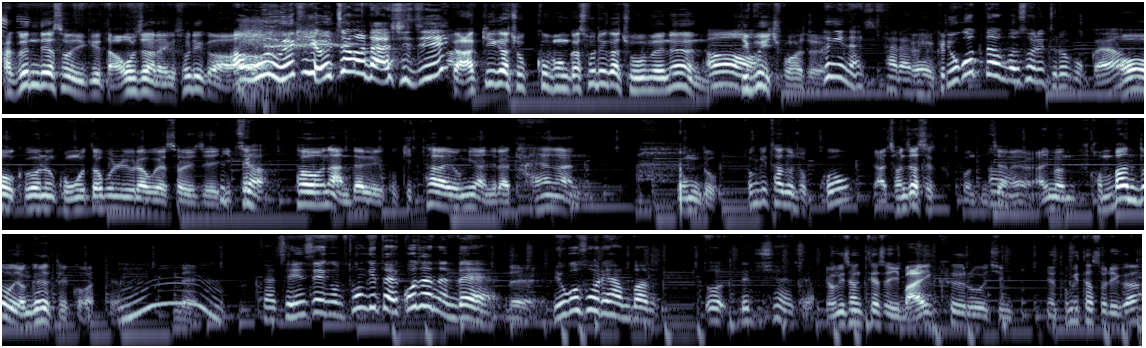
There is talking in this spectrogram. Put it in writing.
작은 데서 이게 나오잖아, 이 소리가. 아, 오늘 왜 이렇게 열정을 다 하시지? 그러니까 악기가 좋고 뭔가 소리가 좋으면 어. 기분이 좋아져요. 흥이 나지, 사람이. 네, 그- 요것도 한번 소리 들어볼까요? 어, 그거는 05W라고 해서 이제 그쵸. 이펙터는 안 달리고 기타용이 아니라 다양한 용도. 통기타도 좋고 아, 전자색소폰 있잖아요. 아니면 건반도 연결해도 될 것 같아요. 어. 음. 네. 자, 그럼 통기타에 꽂았는데 네. 요거 소리 한번 또 내주셔야죠. 여기 상태에서 이 마이크로 지금 그냥 통기타 소리가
